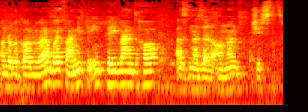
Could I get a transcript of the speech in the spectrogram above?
آن را به کار می‌برن باید فهمید که این پیوندها از نظر آنان چیست؟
